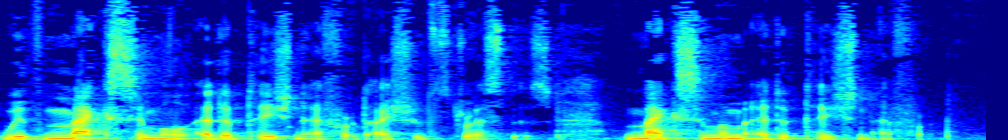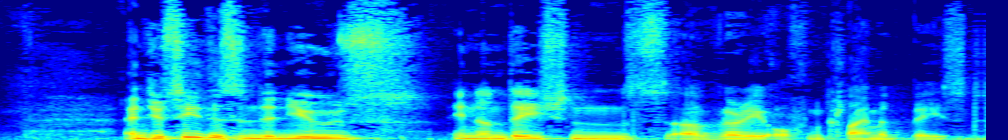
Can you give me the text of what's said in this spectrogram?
with maximal adaptation effort. I should stress this maximum adaptation effort. And you see this in the news. Inundations are very often climate based.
